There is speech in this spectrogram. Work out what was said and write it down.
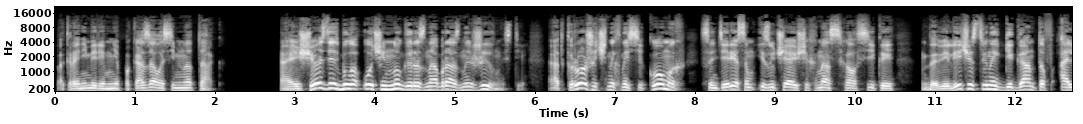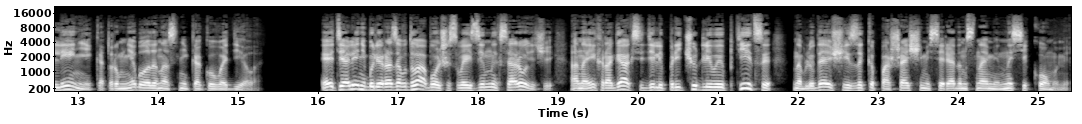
По крайней мере, мне показалось именно так. А еще здесь было очень много разнообразной живности, от крошечных насекомых, с интересом изучающих нас с Халсикой, до величественных гигантов-оленей, которым не было до нас никакого дела. Эти олени были раза в два больше своих земных сородичей, а на их рогах сидели причудливые птицы, наблюдающие за копошащимися рядом с нами насекомыми.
